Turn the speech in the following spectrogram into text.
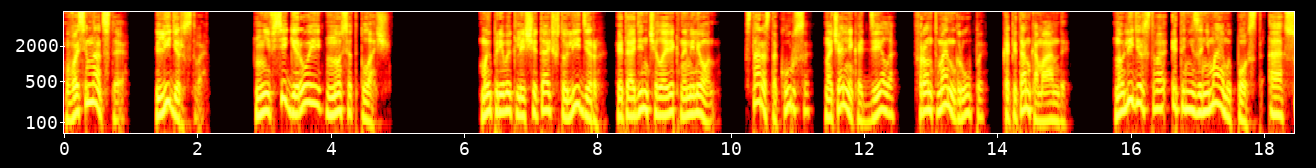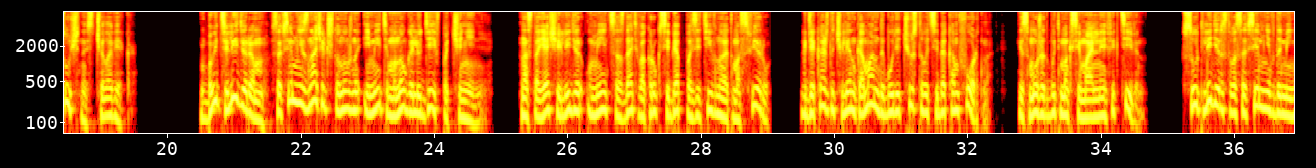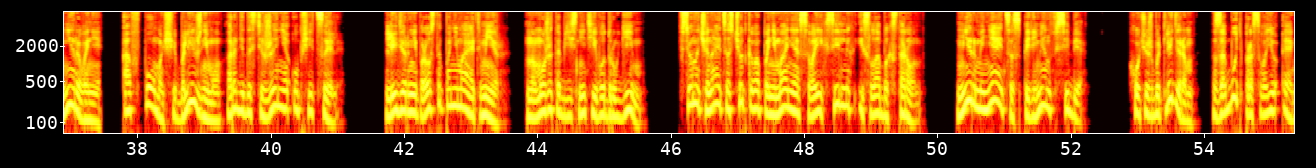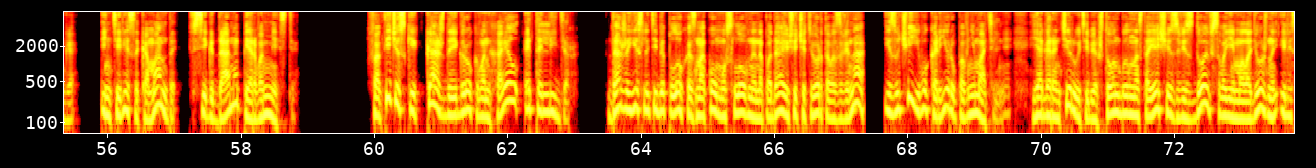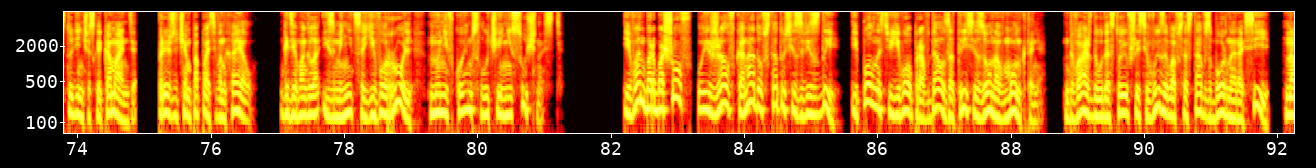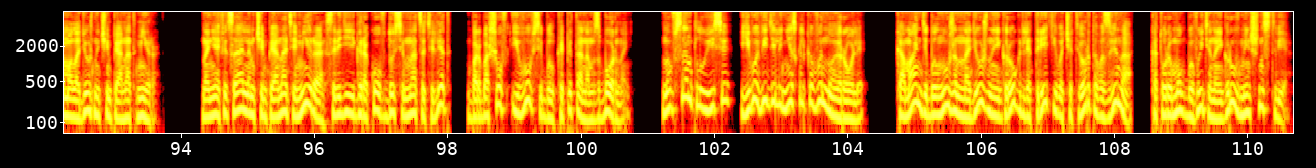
18. Лидерство. Не все герои носят плащ. Мы привыкли считать, что лидер – это один человек на миллион. Староста курса, начальник отдела, фронтмен группы, капитан команды. Но лидерство – это не занимаемый пост, а сущность человека. Быть лидером совсем не значит, что нужно иметь много людей в подчинении. Настоящий лидер умеет создать вокруг себя позитивную атмосферу где каждый член команды будет чувствовать себя комфортно и сможет быть максимально эффективен. Суть лидерства совсем не в доминировании, а в помощи ближнему ради достижения общей цели. Лидер не просто понимает мир, но может объяснить его другим. Все начинается с четкого понимания своих сильных и слабых сторон. Мир меняется с перемен в себе. Хочешь быть лидером? Забудь про свое эго. Интересы команды всегда на первом месте. Фактически каждый игрок в НХЛ – это лидер. Даже если тебе плохо знаком условный нападающий четвертого звена, изучи его карьеру повнимательнее. Я гарантирую тебе, что он был настоящей звездой в своей молодежной или студенческой команде, прежде чем попасть в НХЛ, где могла измениться его роль, но ни в коем случае не сущность. Иван Барбашов уезжал в Канаду в статусе звезды и полностью его оправдал за три сезона в Монктоне дважды удостоившись вызова в состав сборной России на молодежный чемпионат мира. На неофициальном чемпионате мира среди игроков до 17 лет Барбашов и вовсе был капитаном сборной. Но в Сент-Луисе его видели несколько в иной роли. Команде был нужен надежный игрок для третьего-четвертого звена, который мог бы выйти на игру в меньшинстве.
